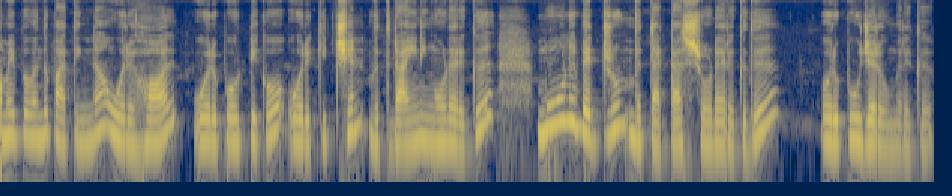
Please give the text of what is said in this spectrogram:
அமைப்பு வந்து பார்த்திங்கன்னா ஒரு ஹால் ஒரு போர்ட்டிகோ ஒரு கிச்சன் வித் டைனிங்கோடு இருக்குது மூணு பெட்ரூம் வித் அட்டாச்சோடு இருக்குது. ஒரு பூஜை ரூம் இருக்குது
